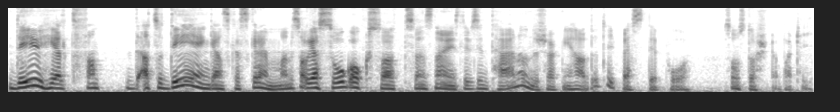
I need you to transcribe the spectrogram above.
det är ju helt fantastiskt. Alltså det är en ganska skrämmande sak. Jag såg också att Svenskt Näringslivs interna undersökning hade typ SD på som största parti.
